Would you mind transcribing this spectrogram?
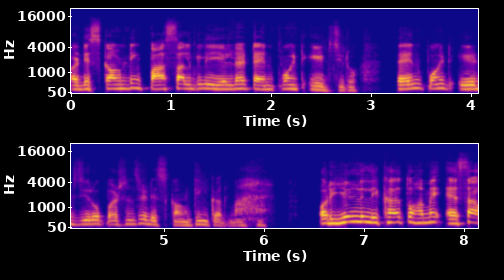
और डिस्काउंटिंग पाँच साल के लिए यील्ड है ten point eight zero ten point eight zero percent से डिस्काउंटिंग करना है। और यील्ड लिखा है तो हमें ऐसा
